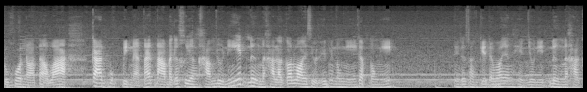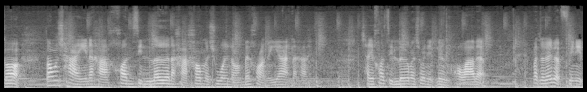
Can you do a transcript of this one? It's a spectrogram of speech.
ทุกคนเนาะแต่ว่าการปกปิดเนี่ยใต้ตาไปก็คือยังค้ำอยู่นิดนึงนะคะ แล้วก็รอยสิวที่เป็นตรงนี้กับตรงนี้นี่จะสังเกตได้ว่ายังเห็นอยู่นิดนึงนะคะ ก็ต้องใช้นะคะคอนซีลเลอร์นะคะ เข้ามาช่วยเนาะไม่ขออนุญาตนะคะ ใช้คอนซีลเลอร์มาช่วยนิดนึง เพราะว่าแบบมันจะได้แบบฟินิช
